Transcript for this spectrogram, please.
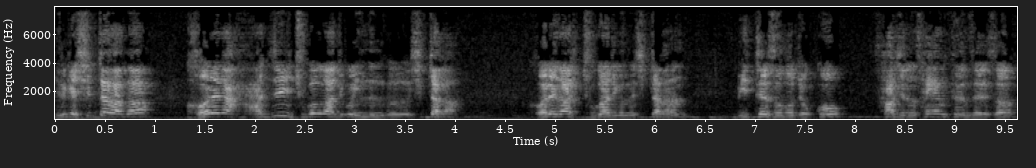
이렇게 십자가가 거래가 완전히 죽어가지고 있는 그 십자가 거래가 죽어가지고 있는 십자가는 밑에서도 좋고 사실은 상향 트렌드에서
